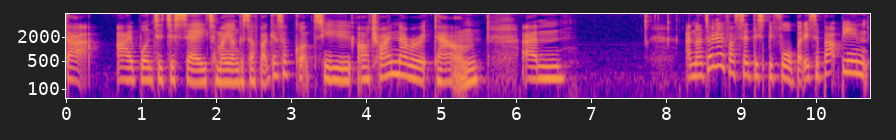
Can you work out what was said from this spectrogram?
that I wanted to say to my younger self, but I guess I've got to, I'll try and narrow it down. Um, and I don't know if I've said this before, but it's about being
